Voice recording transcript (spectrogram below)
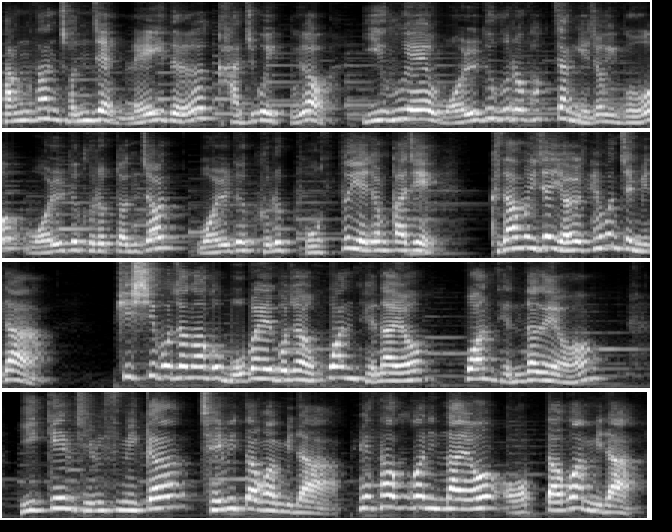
광산 전쟁 레이드 가지고 있고요. 이후에 월드 그룹 확장 예정이고 월드 그룹 던전, 월드 그룹 보스 예정까지. 그 다음은 이제 13번째입니다. PC 버전하고 모바일 버전 호환되나요? 호환된다네요. 이 게임 재밌습니까? 재밌다고 합니다. 회사 구간 있나요? 없다고 합니다.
